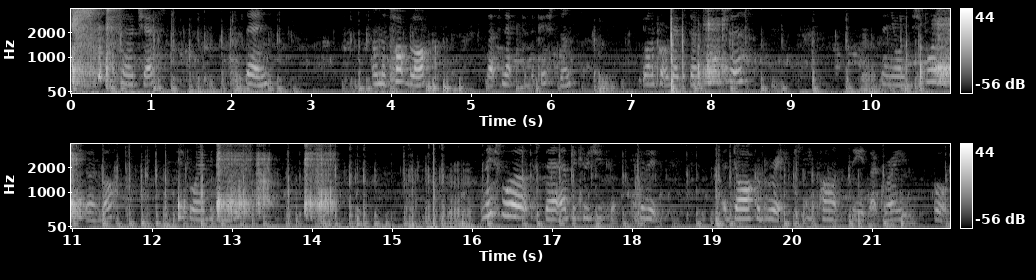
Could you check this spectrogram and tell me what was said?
a chest. Then, on the top block, that's next to the piston, you want to put a redstone torch there. Then you want to destroy the redstone block, destroy everything else. This works better because you because it's a darker brick. You can't see it that great, but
